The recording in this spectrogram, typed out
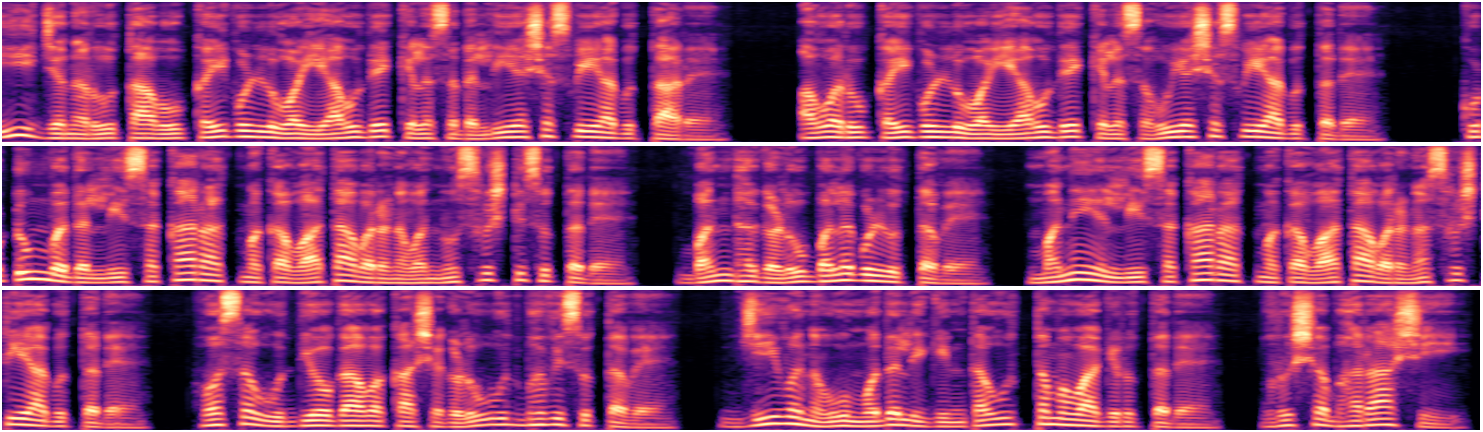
ಈ ಜನರು ತಾವು ಕೈಗೊಳ್ಳುವ ಯಾವುದೇ ಕೆಲಸದಲ್ಲಿ ಯಶಸ್ವಿಯಾಗುತ್ತಾರೆ. ಅವರು ಕೈಗೊಳ್ಳುವ ಯಾವುದೇ ಕೆಲಸವು ಯಶಸ್ವಿಯಾಗುತ್ತದೆ. ಕುಟುಂಬದಲ್ಲಿ ಸಕಾರಾತ್ಮಕ ವಾತಾವರಣವನ್ನು ಸೃಷ್ಟಿಸುತ್ತದೆ. ಬಂಧಗಳು ಬಲಗೊಳ್ಳುತ್ತವೆ. ಮನೆಯಲ್ಲಿ ಸಕಾರಾತ್ಮಕ ವಾತಾವರಣ ಸೃಷ್ಟಿಯಾಗುತ್ತದೆ. ಹೊಸ ಉದ್ಯೋಗಾವಕಾಶಗಳು ಉದ್ಭವಿಸುತ್ತವೆ. ಜೀವನವು ಮೊದಲಿಗಿಂತ ಉತ್ತಮವಾಗಿರುತ್ತದೆ. ವೃಷಭ ರಾಶಿ.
